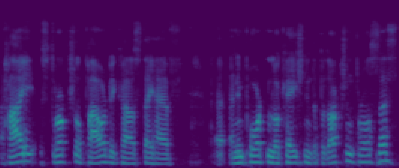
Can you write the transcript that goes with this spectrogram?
high structural power because they have an important location in the production process.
